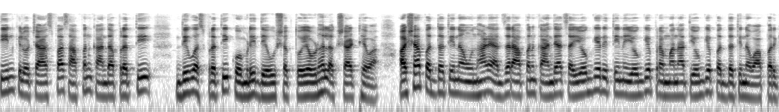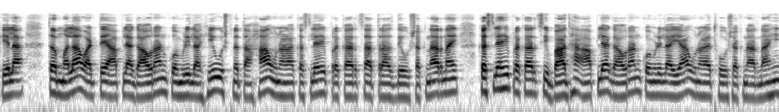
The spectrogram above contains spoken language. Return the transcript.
तीन किलोच्या आसपास आपण कांदा प्रति दिवस प्रति कोंबडी देऊ शकतो एवढं लक्षात ठेवा. अशा पद्धतीनं उन्हाळ्यात जर आपण कांद्याचा योग्य रीतीने योग्य प्रमाणात योग्य पद्धतीनं वापर केला तर मला वाटते आपल्या गावरान कोंबडीला ही उष्णता हा उन्हाळा कसल्याही प्रकारचा त्रास देऊ शकणार नाही. कसल्याही प्रकारची बाधा आपल्या गावरान कोंबडीला या उन्हाळ्यात होऊ शकणार नाही.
